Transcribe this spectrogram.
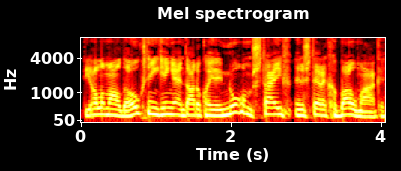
Die allemaal de hoogte in gingen. En daardoor kan je een enorm stijf en sterk gebouw maken.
